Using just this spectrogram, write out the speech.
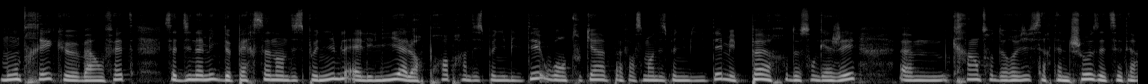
montrer que, bah, en fait, cette dynamique de personnes indisponibles, elle est liée à leur propre indisponibilité, ou en tout cas, pas forcément indisponibilité, mais peur de s'engager, euh, crainte de revivre certaines choses, etc.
